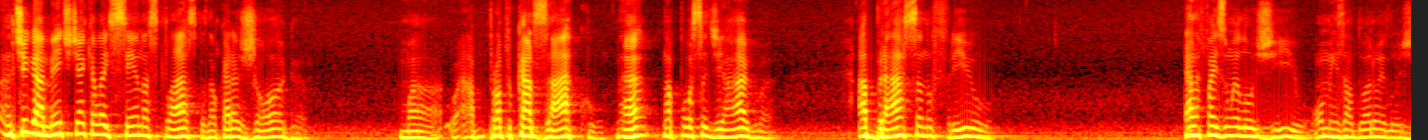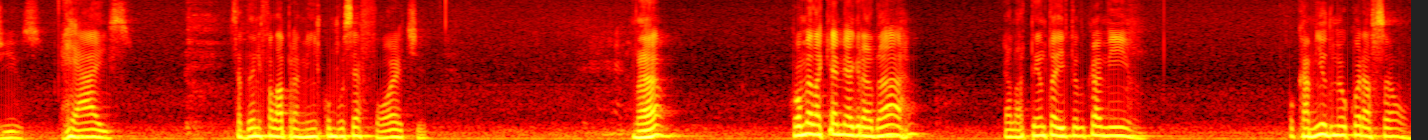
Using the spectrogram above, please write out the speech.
Antigamente tinha aquelas cenas clássicas, né? o cara joga, uma, o próprio casaco né, na poça de água, abraça no frio. Ela faz um elogio, homens adoram elogios, reais. Se a Dani falar para mim como você é forte, né? como ela quer me agradar, ela tenta ir pelo caminho, o caminho do meu coração.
